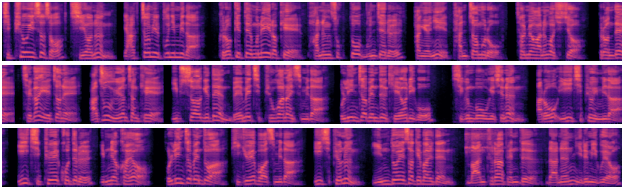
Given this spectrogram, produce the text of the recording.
지표에 있어서 지연은 약점일 뿐입니다. 그렇기 때문에 이렇게 반응 속도 문제를 당연히 단점으로 설명하는 것이죠. 그런데 제가 예전에 아주 우연찮게 입수하게 된 매매 지표가 하나 있습니다. 볼린저 밴드 계열이고 지금 보고 계시는 바로 이 지표입니다. 이 지표의 코드를 입력하여 볼린저 밴드와 비교해 보았습니다. 이 지표는 인도에서 개발된 만트라 밴드라는 이름이고요.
